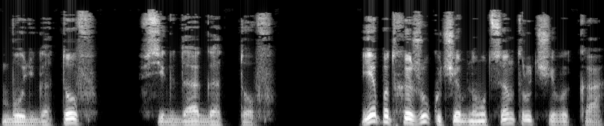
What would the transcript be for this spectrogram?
«Будь готов, всегда готов». Я подхожу к учебному центру ЧВК.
